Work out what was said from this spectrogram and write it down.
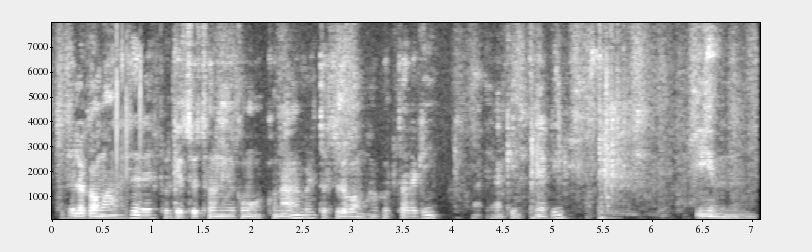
Entonces lo que vamos a hacer es porque esto está unido como con alambre entonces lo vamos a cortar aquí aquí y aquí y mm,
